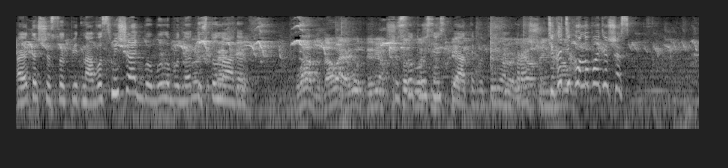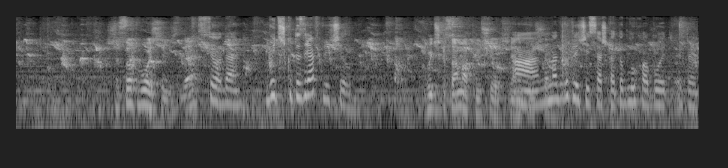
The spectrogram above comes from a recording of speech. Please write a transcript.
А это 615. Вот смешать бы было бы да, Ну, то, что надо. Ладно, давай, вот берем 685 вот берем, Всё, я прошу. уже не Тихо, могу. тихо, он упадет сейчас. 680, да? Все, да. Вытяжку ты зря включил. Вытяжка сама включилась, я не а, ну надо выключить, Сашка, а то глухо будет. Это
